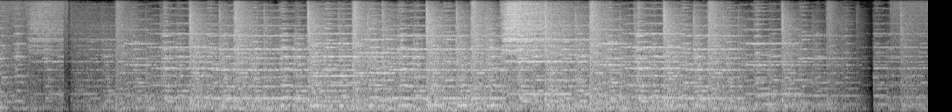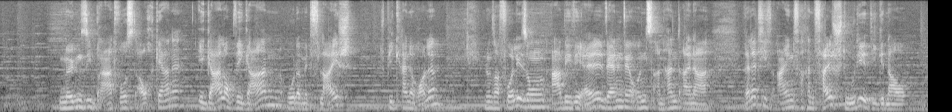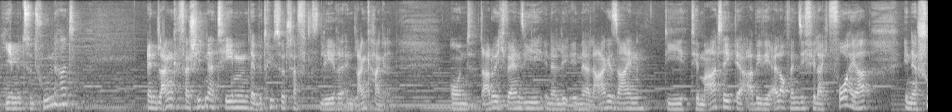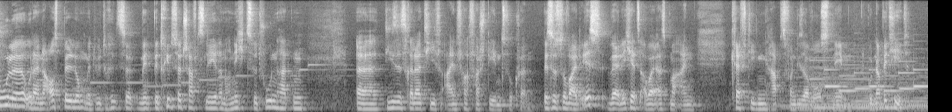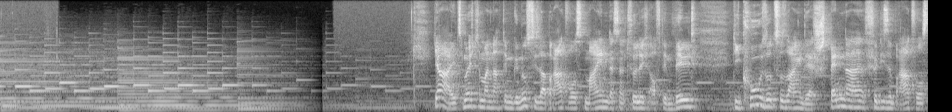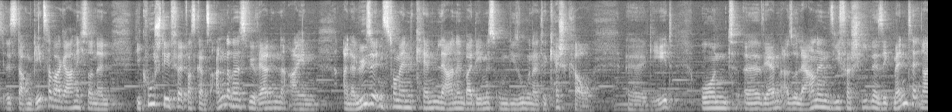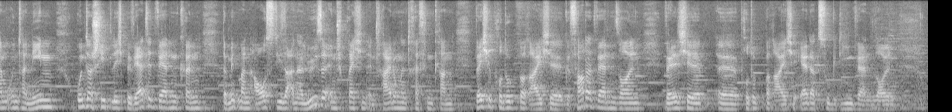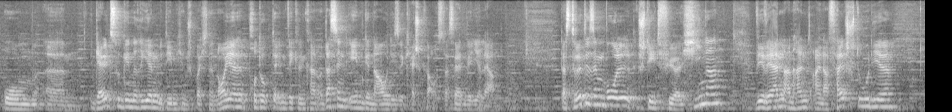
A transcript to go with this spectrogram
Mögen Sie Bratwurst auch gerne? Egal ob vegan oder mit Fleisch, spielt keine Rolle. In unserer Vorlesung ABWL werden wir uns anhand einer relativ einfachen Fallstudie, die genau hiermit zu tun hat, entlang verschiedener Themen der Betriebswirtschaftslehre entlanghangeln. Und dadurch werden Sie in der, in der Lage sein, die Thematik der ABWL, auch wenn Sie vielleicht vorher in der Schule oder in der Ausbildung mit, Betriebswirtschaftslehre noch nichts zu tun hatten, äh, dieses relativ einfach verstehen zu können. Bis es soweit ist, werde ich jetzt aber erstmal einen kräftigen Haps von dieser Wurst nehmen. Guten Appetit! Ja, jetzt möchte man nach dem Genuss dieser Bratwurst meinen, dass natürlich auf dem Bild die Kuh sozusagen der Spender für diese Bratwurst ist. Darum geht es aber gar nicht, sondern die Kuh steht für etwas ganz anderes. Wir werden ein Analyseinstrument kennenlernen, bei dem es um die sogenannte Cash Cow äh, geht und äh, werden also lernen, wie verschiedene Segmente in einem Unternehmen unterschiedlich bewertet werden können, damit man aus dieser Analyse entsprechend Entscheidungen treffen kann, welche Produktbereiche gefördert werden sollen, welche äh, Produktbereiche eher dazu gedient werden sollen, um ähm, Geld zu generieren, mit dem ich entsprechende neue Produkte entwickeln kann. Und das sind eben genau diese Cash Cows, das werden wir hier lernen. Das dritte Symbol steht für China. Wir werden anhand einer Fallstudie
